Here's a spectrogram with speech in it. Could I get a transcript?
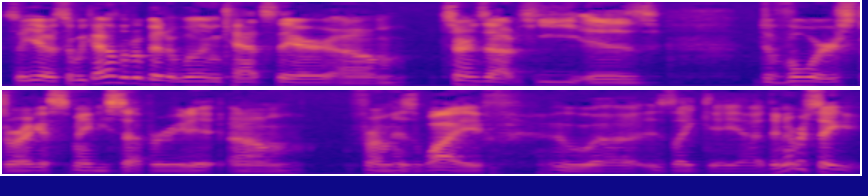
so yeah, so we got a little bit of William Katz there. Um, turns out he is divorced, or I guess maybe separated um, from his wife, who uh, is like a. Uh, they never say.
